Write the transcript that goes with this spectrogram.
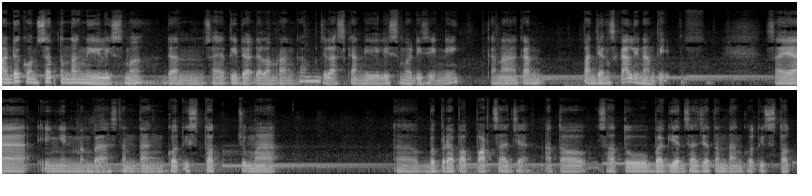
Ada konsep tentang nihilisme dan saya tidak dalam rangka menjelaskan nihilisme di sini karena akan panjang sekali nanti. Saya ingin membahas tentang God is cuma Eh, beberapa part saja atau satu bagian saja tentang Gotistot.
